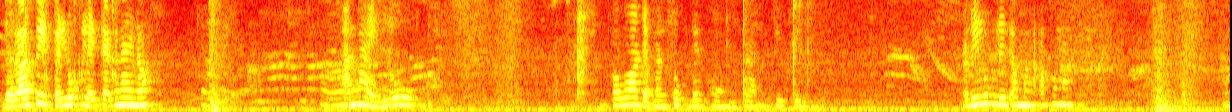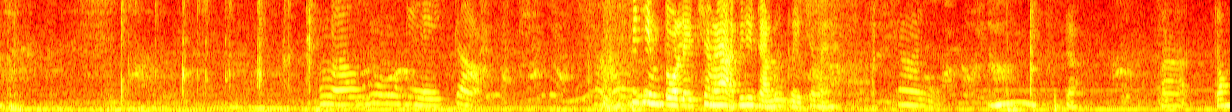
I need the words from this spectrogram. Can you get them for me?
เดี๋ยวเราปิดเป็นลูกเล็กกันก็ได้เนาะใช่อันไหนลูก เพราะว่าเดี๋ยวมันสุกไม่พร้อมกันพี่ทีมอันนี้ลูกเล็กเอามาเอาเข้ามาเอาลูกเล็กอะเอา พี่ทีมตัวเล็กใช่ไหมอะพี่ทีมอยากลูกเล็กใช่ไหมใช่อืมเดี๋ยวป้าต้อง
